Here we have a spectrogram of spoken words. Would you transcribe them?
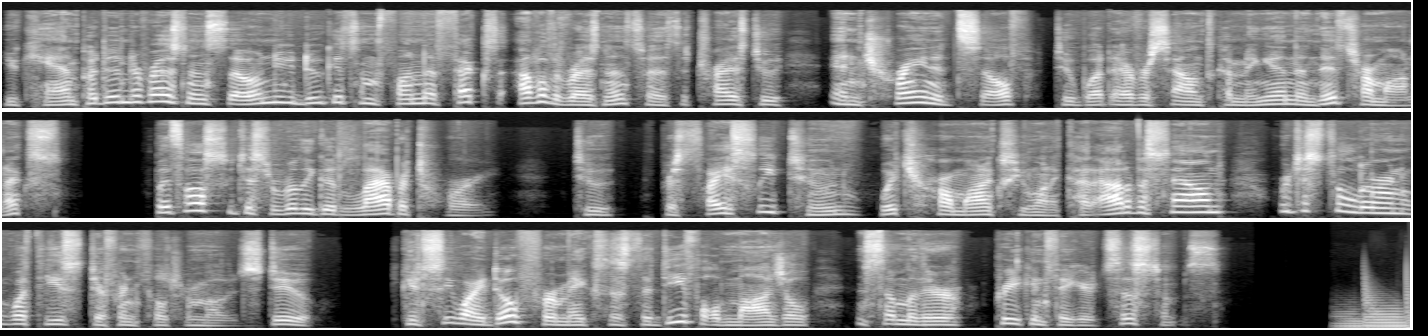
You can put it into resonance though, and you do get some fun effects out of the resonance as it tries to entrain itself to whatever sound's coming in and its harmonics. But it's also just a really good laboratory to precisely tune which harmonics you want to cut out of a sound, or just to learn what these different filter modes do. You can see why Doepfer makes this the default module in some of their pre-configured systems. You.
